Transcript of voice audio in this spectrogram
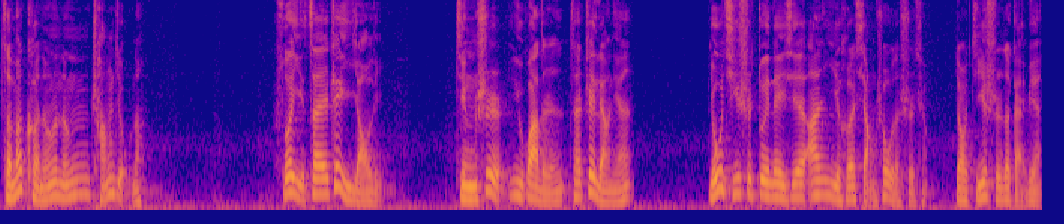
怎么可能能长久呢？所以在这一爻里，警示遇卦的人，在这两年，尤其是对那些安逸和享受的事情，要及时的改变。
